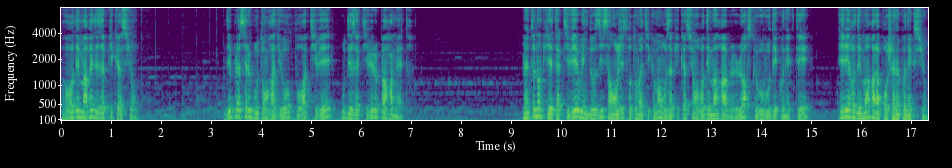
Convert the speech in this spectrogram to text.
Redémarrer des applications. Déplacez le bouton radio pour activer ou désactiver le paramètre. Maintenant qu'il est activé, Windows 10 enregistre automatiquement vos applications redémarrables lorsque vous vous déconnectez et les redémarre à la prochaine connexion.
